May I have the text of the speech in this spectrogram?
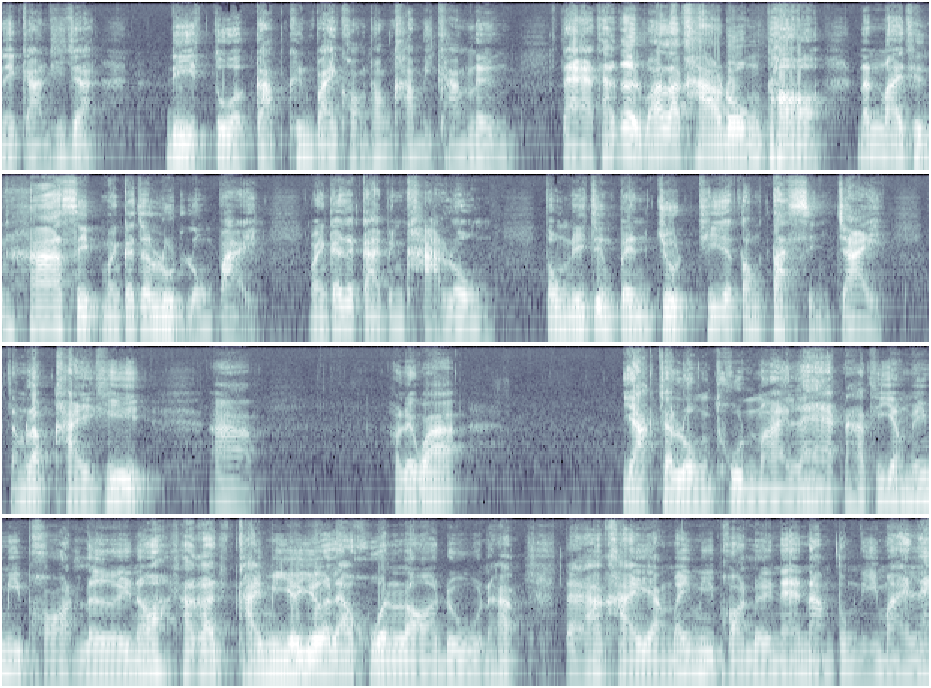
ในการที่จะดีดตัวกลับขึ้นไปของทองคำอีกครั้งหนึ่งแต่ถ้าเกิดว่าราคาลงต่อ นั่นหมายถึง 50 มันก็จะหลุดลงไป มันก็จะกลายเป็นขาลง ตรงนี้จึงเป็นจุดที่จะต้องตัดสินใจสำหรับใครที่เขาเรียกว่าอยากจะลงทุนไม้แรกนะครับที่ยังไม่มีพอร์ตเลยเนาะถ้าเกิดใครมีเยอะๆแล้วควรรอดูนะครับ แต่ถ้าใครยังไม่มีพอร์ตเลยแนะนำตรงนี้ไม้แร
